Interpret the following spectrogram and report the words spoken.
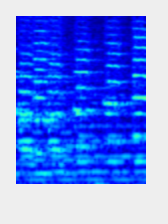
Música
